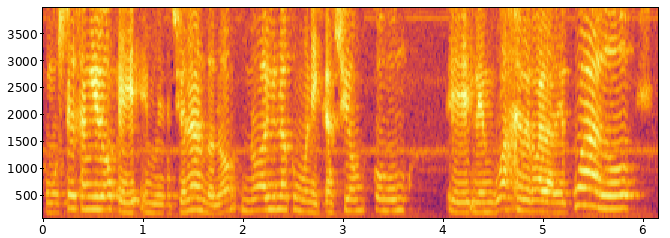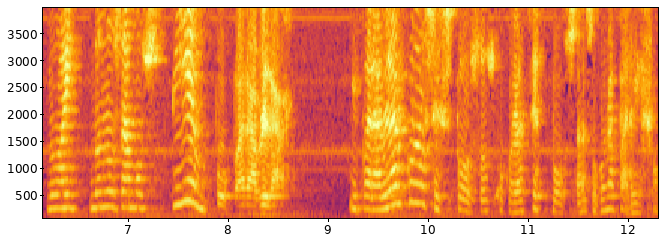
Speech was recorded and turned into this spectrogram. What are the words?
como ustedes han ido eh, mencionando, ¿no? no hay una comunicación con un eh, lenguaje verbal adecuado, no, hay, no nos damos tiempo para hablar. Y para hablar con los esposos o con las esposas o con la pareja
